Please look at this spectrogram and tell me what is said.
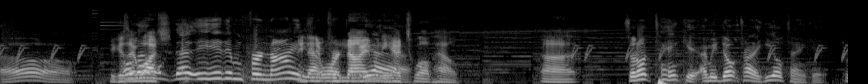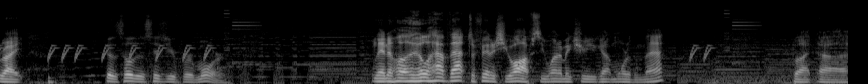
Oh. because Oh, I that- watched. That, it hit him for nine. it hit him for nine when he had 12 health. Uh, So don't tank it. I mean, don't try to heal tank it right. because he'll just hit you for more. And then he'll, he'll have that to finish you off, so you want to make sure you got more than that. But, uh.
